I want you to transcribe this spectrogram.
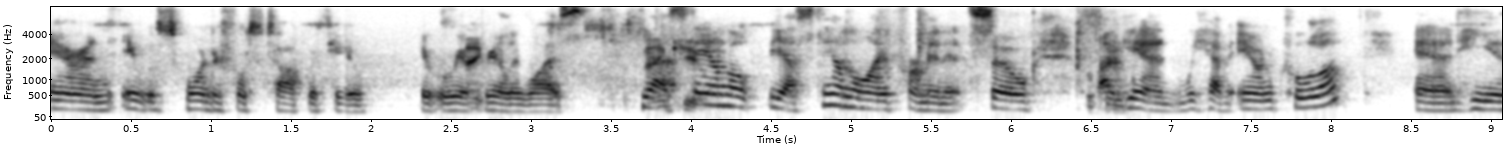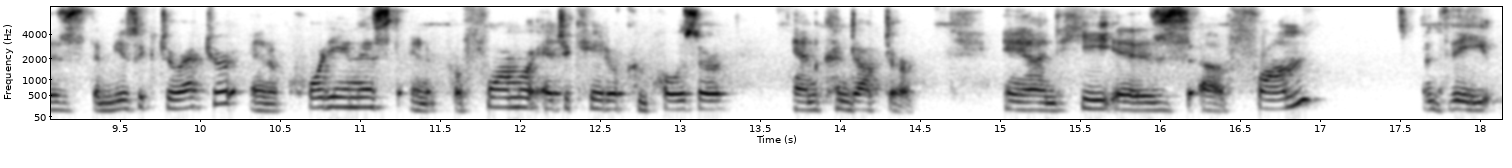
Aaron. It was wonderful to talk with you. It re- really was. Yeah, stay on the yeah stay on the line for a minute. So okay. again, we have Aaron Kula, and he is the music director, an accordionist, and a performer, educator, composer, and conductor. And he is uh, from the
